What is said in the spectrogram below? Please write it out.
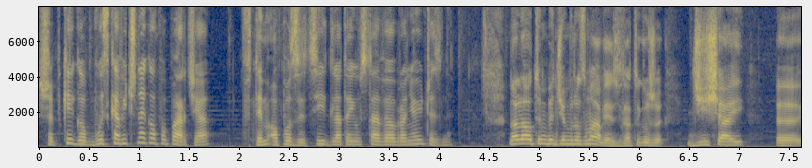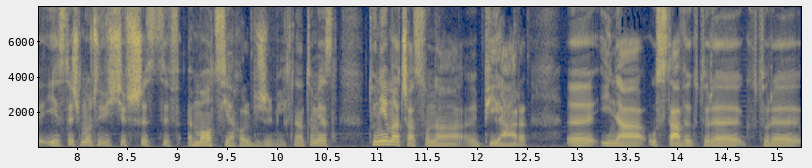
szybkiego, błyskawicznego poparcia, w tym opozycji, dla tej ustawy o obronie ojczyzny. No ale o tym będziemy rozmawiać, dlatego że dzisiaj jesteśmy oczywiście wszyscy w emocjach olbrzymich, natomiast tu nie ma czasu na e, PR e, i na ustawy, które, które e,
